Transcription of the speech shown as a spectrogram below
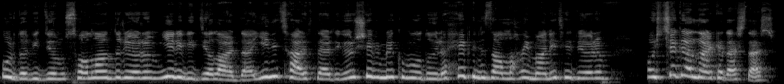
Burada videomu sonlandırıyorum. Yeni videolarda, yeni tariflerde görüşebilmek umuduyla hepinizi Allah'a emanet ediyorum. Hoşçakalın arkadaşlar.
